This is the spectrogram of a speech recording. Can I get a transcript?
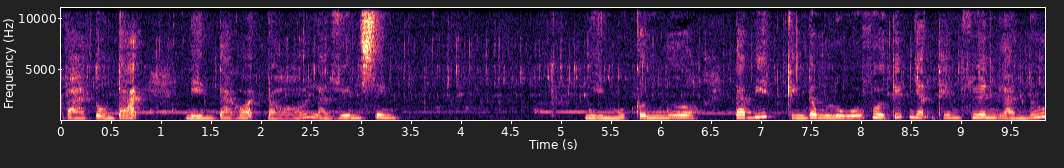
và tồn tại, nên ta gọi đó là duyên sinh. Nhìn một cơn mưa, ta biết cánh đồng lúa vừa tiếp nhận thêm duyên là nước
